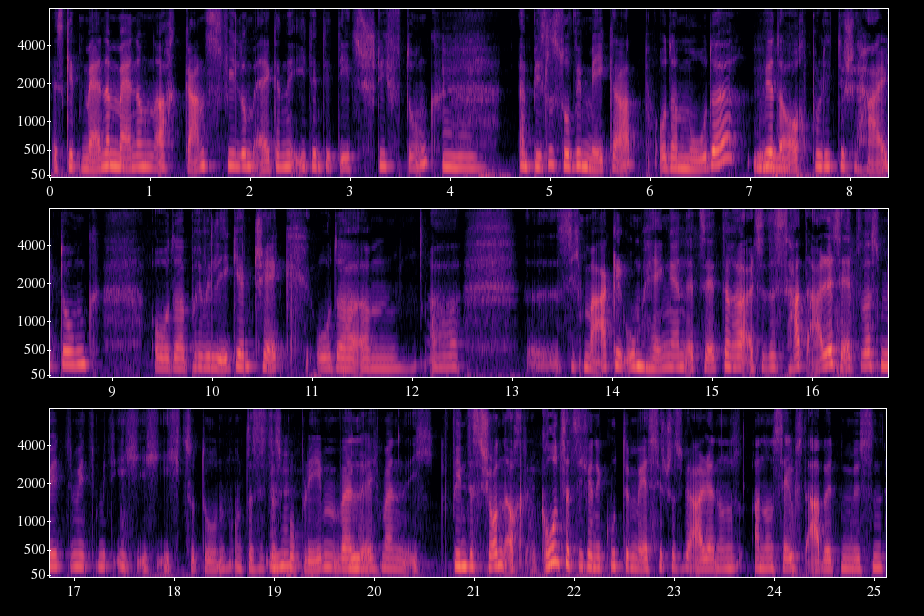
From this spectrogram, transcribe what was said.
es geht meiner Meinung nach ganz viel um eigene Identitätsstiftung. Mhm. Ein bisschen so wie Make-up oder Mode mhm. wird auch politische Haltung oder Privilegiencheck oder ähm, äh, sich Makel umhängen etc. Also das hat alles etwas mit, mit, mit ich, ich, ich zu tun. Und das ist das mhm. Problem, weil mhm. ich meine, ich finde es schon auch grundsätzlich eine gute Message, dass wir alle an uns, an uns selbst arbeiten müssen,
